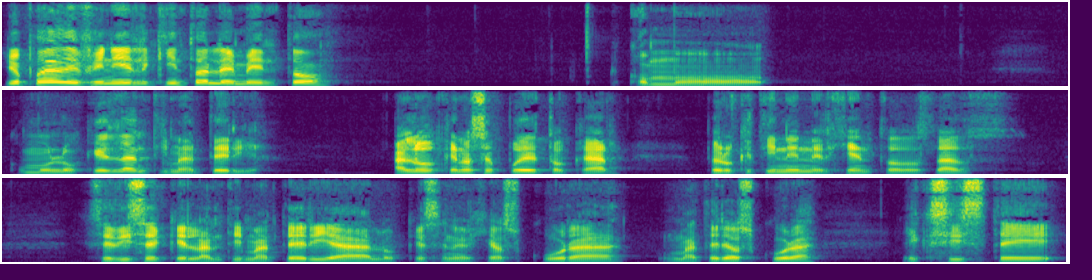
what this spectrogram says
yo puedo definir el quinto elemento como, como lo que es la antimateria, algo que no se puede tocar, pero que tiene energía en todos lados. Se dice que la antimateria, lo que es energía oscura, materia oscura, existe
